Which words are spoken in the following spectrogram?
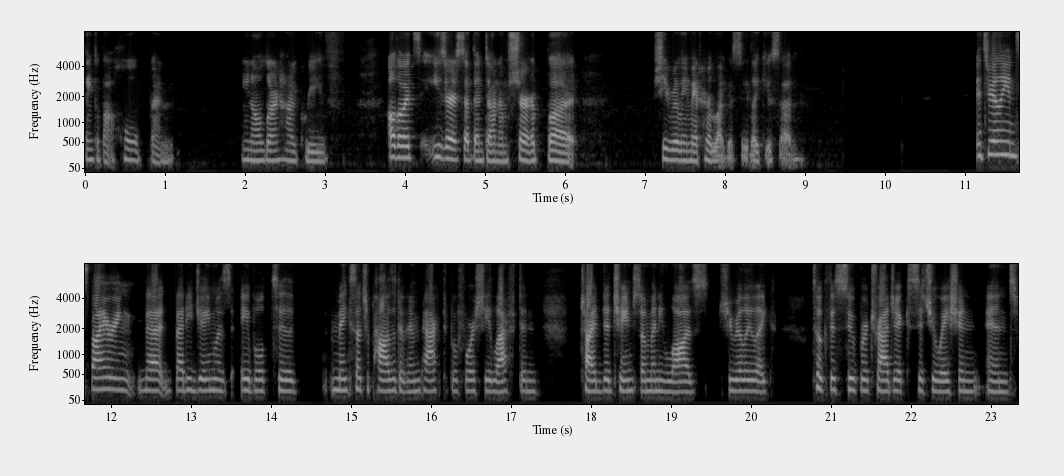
think about hope and you know learn how to grieve. Although it's easier said than done, I'm sure, but she really made her legacy, like you said. It's really inspiring that Betty Jane was able to make such a positive impact before she left and tried to change so many laws. She really like took this super tragic situation and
